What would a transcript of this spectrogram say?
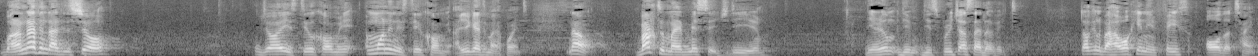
But another thing that is sure Joy is still coming. Morning is still coming. Are you getting my point? Now, back to my message, the, the, the, the spiritual side of it. Talking about walking in faith all the time.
